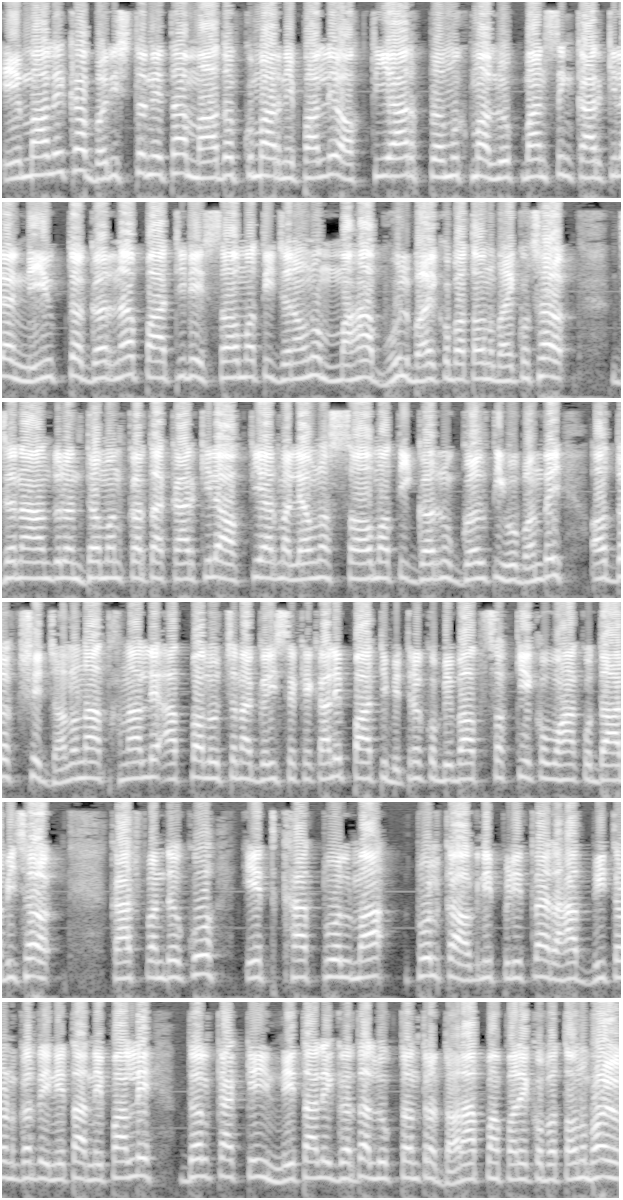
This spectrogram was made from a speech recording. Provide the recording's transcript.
एमालेका वरिष्ठ नेता माधव कुमार नेपालले अख्तियार प्रमुखमा लोकमान सिंह कार्कीलाई नियुक्त गर्न पार्टीले सहमति जनाउनु महाभूल भएको बताउनु भएको छ। जनआन्दोलन दमनकर्ता कार्कीलाई अख्तियारमा ल्याउन सहमति गर्नु गल्ती हो भन्दै अध्यक्ष झलनाथ खनालले आत्मालोचना गरिसकेकाले पार्टीभित्रको विवाद सकिएको उहाँको दावी छ। काठमाडौँको एतखा टोलमा टोलका अग्नि पीड़ितलाई राहत वितरण गर्दै नेता नेपालले दलका केही नेताले गर्दा लोकतन्त्र धरापमा परेको बताउनुभयो।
